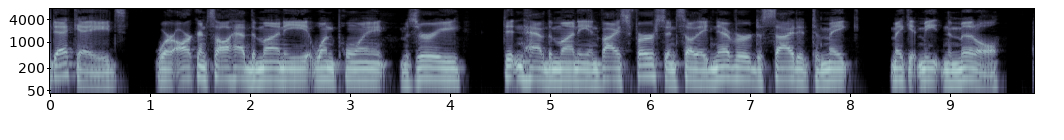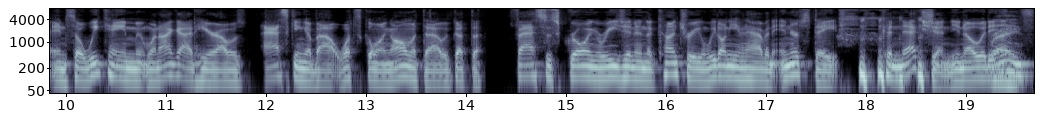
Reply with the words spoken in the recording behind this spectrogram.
decades where Arkansas had the money at one point, Missouri didn't have the money, and vice versa. And so they never decided to make make it meet in the middle. And so we came, when I got here, I was asking about what's going on with that. We've got the fastest growing region in the country and we don't even have an interstate connection. You know, it right. ends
